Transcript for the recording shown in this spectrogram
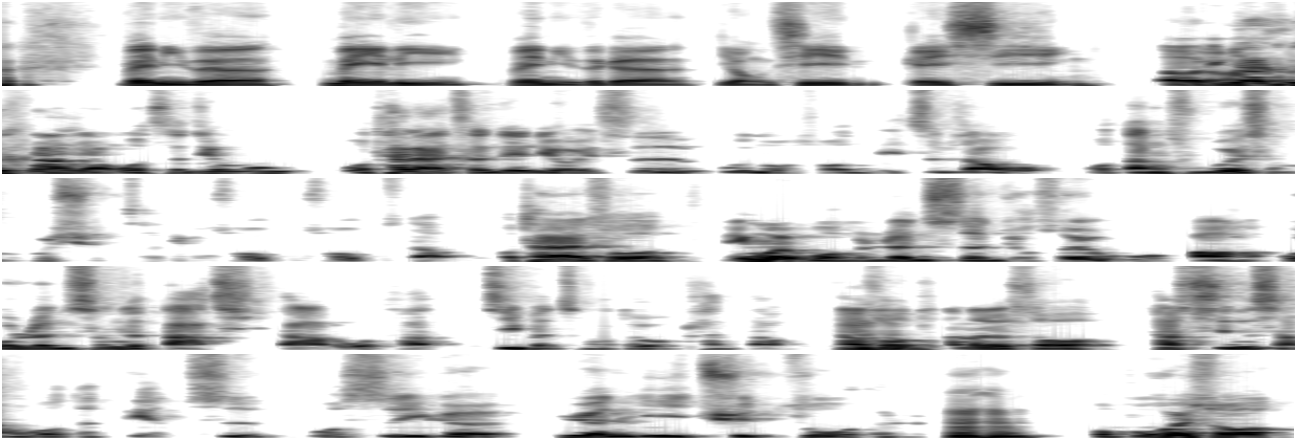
被你这魅力，被你这个勇气给吸引。呃，应该是这样讲。我曾经问我太太，曾经有一次问我说：“你知不知道我我当初为什么会选择你？”我说：“我说我不知道。”我太太说：“因为我们认识很久，所以我包我人生的大起大落，她基本上都有看到。她说她那个时候她欣赏我的点是，我是一个愿意去做的人。嗯哼，我不会说，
